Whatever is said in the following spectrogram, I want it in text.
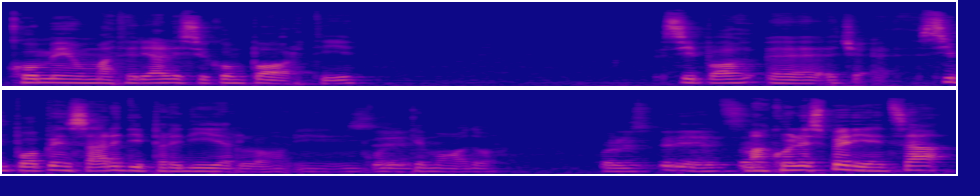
come un materiale si comporti si può, eh, cioè, si può pensare di predirlo in sì. qualche modo. Con l'esperienza. Ma con l'esperienza,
